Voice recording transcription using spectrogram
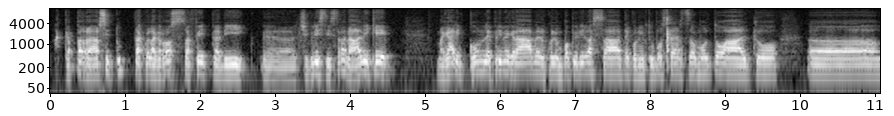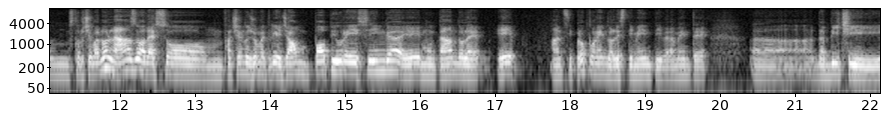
accaparrarsi tutta quella grossa fetta di eh, ciclisti stradali che magari con le prime gravel, quelle un po' più rilassate, con il tubo sterzo molto alto, Uh, storcevano il naso, adesso mm, facendo geometrie già un po' più racing e montandole e anzi proponendo allestimenti veramente uh, da bici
